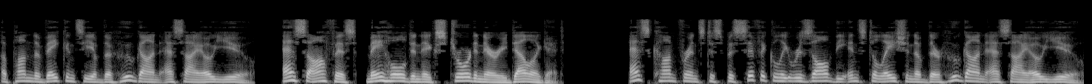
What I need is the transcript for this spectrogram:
upon the vacancy of the Huguan Siou's office, may hold an extraordinary delegate S conference to specifically resolve the installation of their Huguan Siou.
